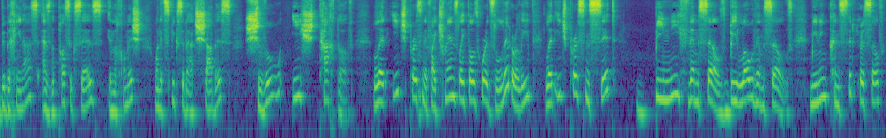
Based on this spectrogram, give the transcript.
Bibechinas, as the Pasuk says in the Chumash, when it speaks about Shabbos, Shvu ish tachtov. Let each person, if I translate those words literally, let each person sit beneath themselves, below themselves, meaning consider yourself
